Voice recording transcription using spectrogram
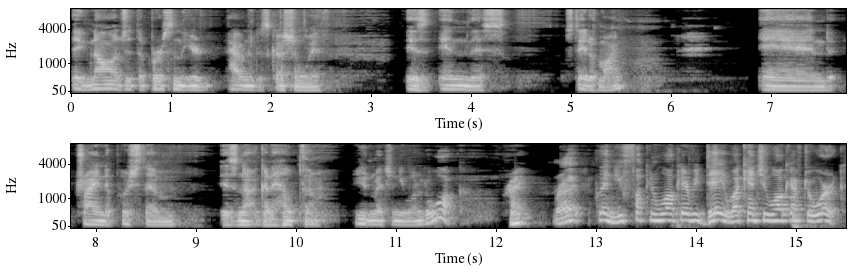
Acknowledge that the person that you're having a discussion with is in this state of mind, and trying to push them is not going to help them. You'd mentioned you wanted to walk, right? Right? Glenn, you fucking walk every day. Why can't you walk after work?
